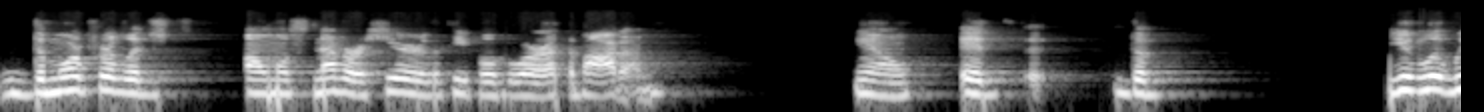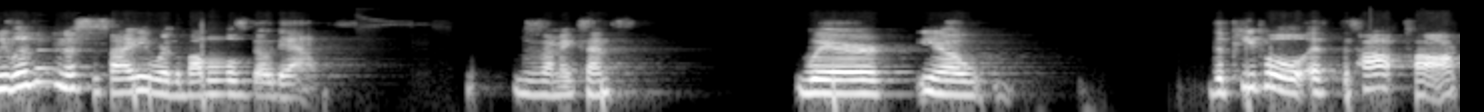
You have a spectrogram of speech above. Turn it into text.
the more privileged almost never hear the people who are at the bottom. You know, it, the, you, we live in a society where the bubbles go down does that make sense? Where, you know, the people at the top talk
